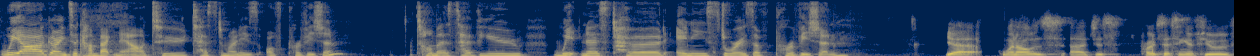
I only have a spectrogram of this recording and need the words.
We are going to come back now to testimonies of provision. Thomas, have you witnessed, heard any stories of provision? Yeah, when I was uh, just processing a few of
